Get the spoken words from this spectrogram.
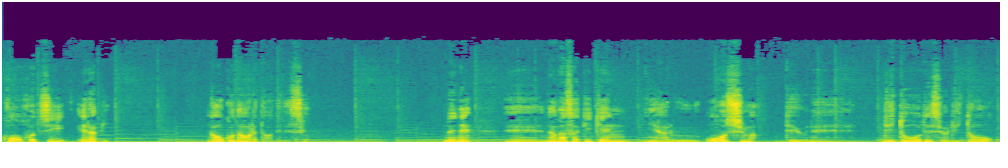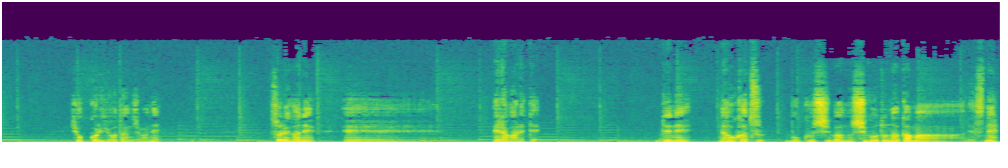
候補地選びが行われたわけですよ。でね、えー長崎県にある大島っていうね、離島ですよ、離島。ひょっこりひょうたん島ね。それがね、えー選ばれて。でね、なおかつ、僕、芝の仕事仲間ですね。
